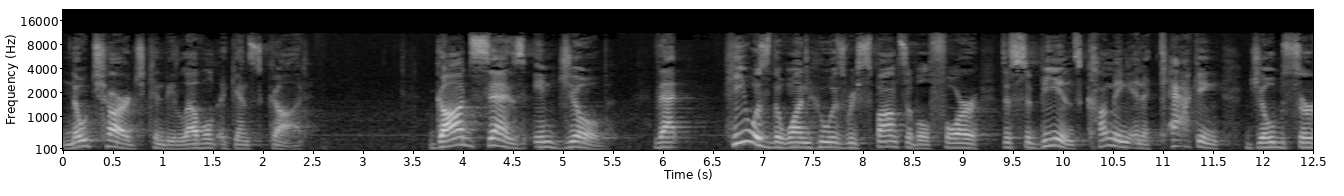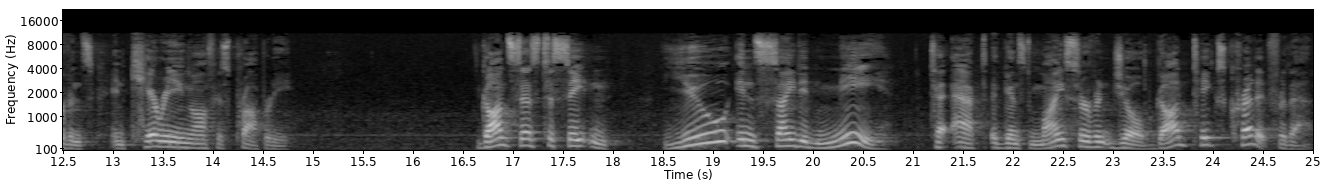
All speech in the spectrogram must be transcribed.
No charge can be leveled against God. God says in Job that he was the one who was responsible for the Sabaeans coming and attacking Job's servants and carrying off his property. God says to Satan, You incited me to act against my servant Job. God takes credit for that.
